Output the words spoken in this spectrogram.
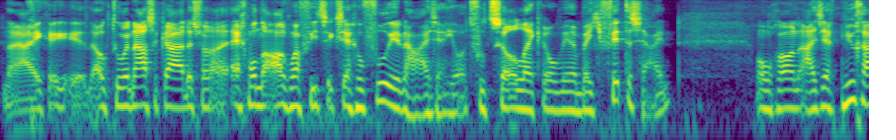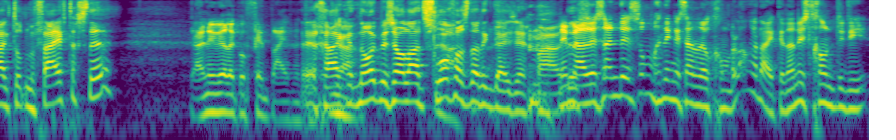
nou ja, ik, ik- ook toen we naast elkaar dus van Egmond naar Alkmaar fietsen. Ik zeg, hoe voel je je nou? Hij zegt, joh, het voelt zo lekker om weer een beetje fit te zijn. Om gewoon, hij zegt, nu ga ik tot mijn vijftigste. Ja, nu wil ik ook fit blijven natuurlijk. ga ik Ja. het nooit meer zo laten sloffen als dat ik deed, zeg maar. Nee, Dus- maar er zijn, er, sommige dingen zijn ook gewoon belangrijker. Dan is het gewoon, die, die,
